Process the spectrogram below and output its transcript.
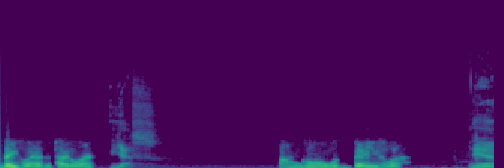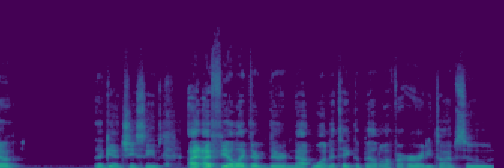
Baszler has the title, right? Yes. I'm going with Baszler. Yeah. Again, she seems. I, I feel like they're they're not wanting to take the belt off of her anytime soon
